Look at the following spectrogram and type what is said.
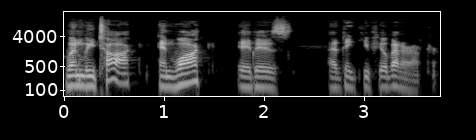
when we talk and walk, it is, I think you feel better after.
